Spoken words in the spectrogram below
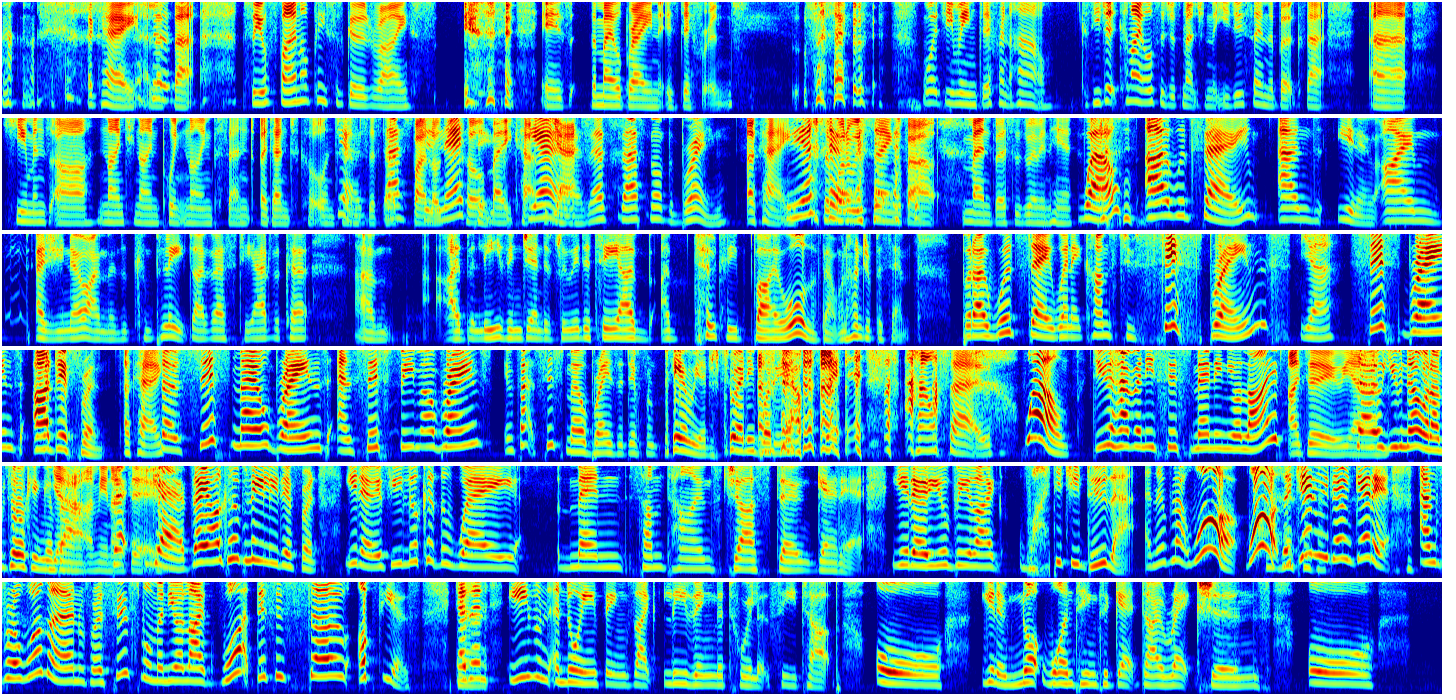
Okay, I love that. So your final piece of good advice is the male brain is different. So, what do you mean different? How? Because you do, can I also just mention that you do say in the book that uh, humans are ninety nine point nine percent identical in terms of their biological genetics. makeup. Yeah, yes. that's that's not the brain. okay. Yeah. So what are we saying about men versus women here? Well, I would say, and you know, I'm, as you know, I'm a complete diversity advocate. Um, I believe in gender fluidity. I I totally buy all of that, one hundred percent. But I would say, when it comes to cis brains, Yeah. cis brains are different. Okay. So cis male brains and cis female brains, in fact, cis male brains are different, period, to anybody else. How so? well, do you have any cis men in your life? I do. Yeah. So you know what I'm talking about. Yeah, I mean, I do. Yeah, they are completely different. You know, if you look at the way men sometimes just don't get it, you know, you'll be like, why did you do that? And they'll be like, what? What? They generally don't get it. And for a woman, for a cis woman, you're like, what? This is so obvious. And then even annoying things like leaving the toilet seat up or, you know, not wanting to get directions or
